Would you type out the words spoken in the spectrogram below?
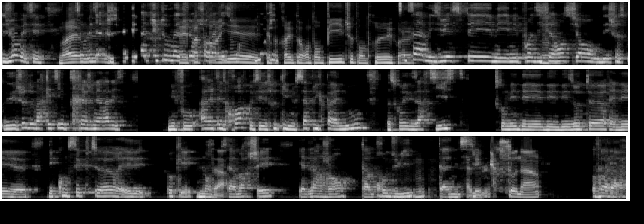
je vois, mais c'est, ça veut dire que je n'étais pas du tout mature sur la question. Tu pas travaillé ton pitch, ton truc. C'est ça, mes USP, mes, mes points différenciants ou des choses, des choses de marketing très généralistes. Mais il faut arrêter de croire que c'est des trucs qui ne s'appliquent pas à nous parce qu'on est des artistes, parce qu'on est des, des, des, auteurs et des, euh, des concepteurs et ok, non, c'est un marché, il y a de l'argent, t'as un produit, mmh. t'as une cible. T'as des personas, voilà.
